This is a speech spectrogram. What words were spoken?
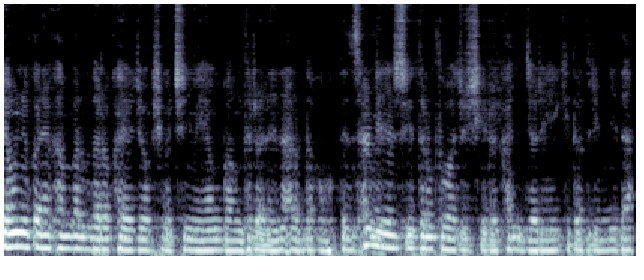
영육간의 강건함 더럽하여 주옵시고 주님의 영광 드러내는 아름답고 복된 삶이 될 수 있도록 도와주시기를 간절히 기도드립니다.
